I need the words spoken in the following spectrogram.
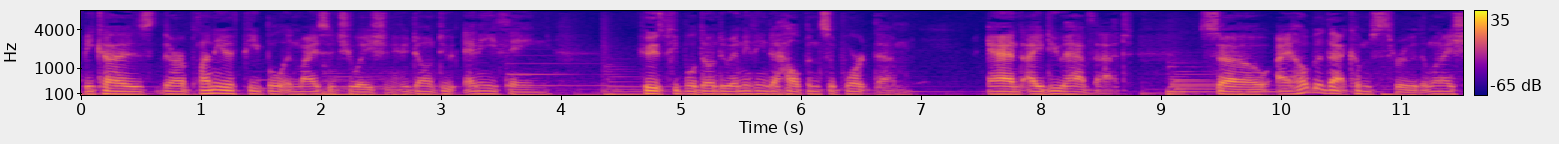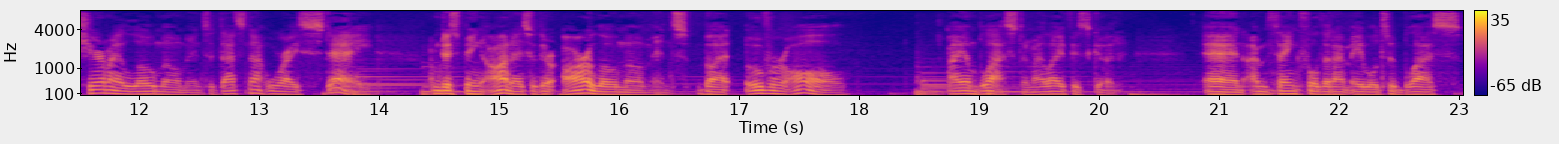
because there are plenty of people in my situation who don't do anything, whose people don't do anything to help and support them. And I do have that. So I hope that that comes through, that when I share my low moments, that that's not where I stay I'm just being honest that there are low moments, but overall, I am blessed and my life is good. And I'm thankful that I'm able to bless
